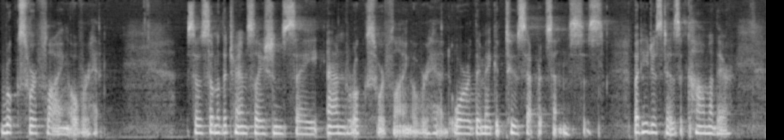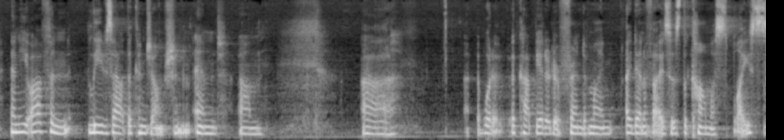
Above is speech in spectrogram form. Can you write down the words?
rooks were flying overhead. So some of the translations say, and rooks were flying overhead, or they make it two separate sentences. But he just has a comma there. And he often leaves out the conjunction and um, uh, what a, a copy editor friend of mine identifies as the comma splice.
